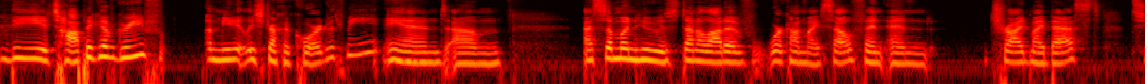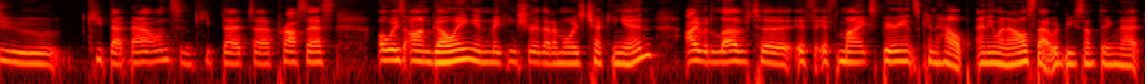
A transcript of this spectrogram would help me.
the topic of grief immediately struck a chord with me, and um, as someone who's done a lot of work on myself and and tried my best to keep that balance and keep that uh, process always ongoing and making sure that I'm always checking in. I would love to if if my experience can help anyone else, that would be something that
